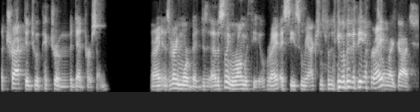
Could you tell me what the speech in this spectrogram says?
attracted to a picture of a dead person. All right, it's very morbid. There's, uh, there's something wrong with you, right? I see some reactions from the people in the video, right? Oh my gosh,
